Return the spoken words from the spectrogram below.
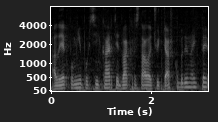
Але як по мені, по всій карті два кристали чуть тяжко буде знайти.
